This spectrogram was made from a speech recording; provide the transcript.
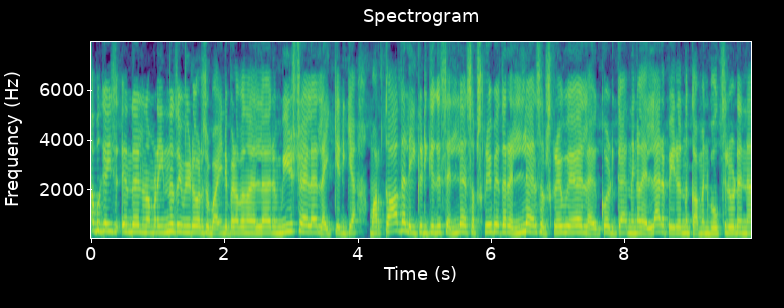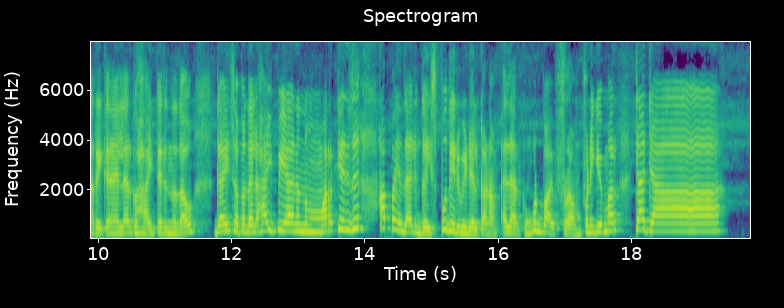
അപ്പോൾ ഗൈസ് എന്തായാലും നമ്മുടെ ഇന്നത്തെ വീഡിയോ കുറച്ച് ഭയങ്കര അപ്പോൾ എല്ലാവരും വീഡിയോ ലൈക്ക് അടിക്കുക. മറക്കാതെ ലൈക്ക് അടിക്കുക. ഗൈസ് എല്ലാവരും സബ്സ്ക്രൈബ് ചെയ്തവർ എല്ലാവരും സബ്സ്ക്രൈബ് ചെയ്യുക. ലൈക്ക് കൊടുക്കുക. നിങ്ങൾ എല്ലാവരുടെ പേരൊന്നും കമന്റ് ബോക്സിലൂടെ എന്നെ അറിയിക്കാൻ എല്ലാവർക്കും ഹായ് തരുന്നതാവും. ഗൈസ് അപ്പോൾ എന്തായാലും ഹൈപ്പ് ചെയ്യാനൊന്നും മറക്കരുത്. അപ്പോൾ എന്തായാലും ഗൈസ് പുതിയൊരു വീഡിയോയിൽ കാണാം. എല്ലാവർക്കും good bye from funny gamer Tata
